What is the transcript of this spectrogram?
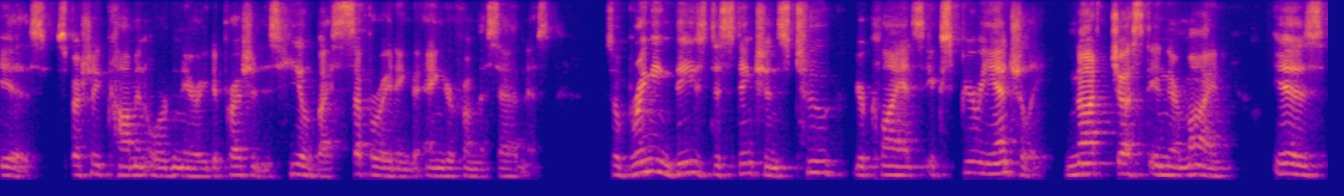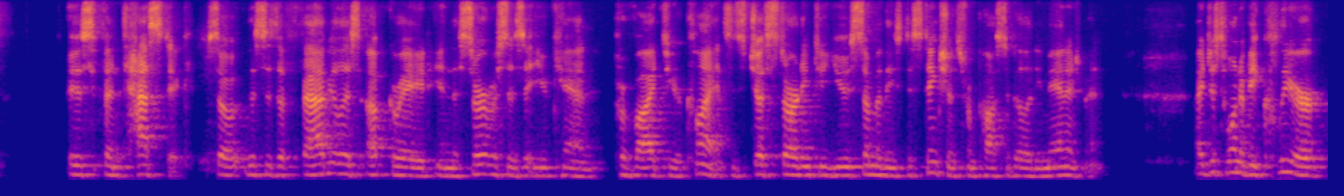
is, especially common ordinary depression is healed by separating the anger from the sadness. So bringing these distinctions to your clients experientially, not just in their mind, is is fantastic. So this is a fabulous upgrade in the services that you can provide to your clients. It's just starting to use some of these distinctions from possibility management. I just want to be clear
